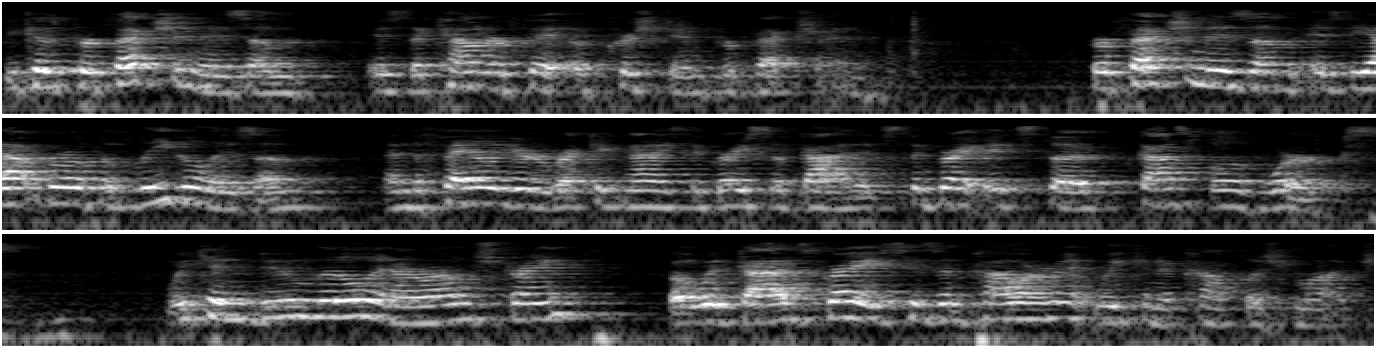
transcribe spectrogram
because perfectionism is the counterfeit of Christian perfection. Perfectionism is the outgrowth of legalism and the failure to recognize the grace of God. It's the great, it's the gospel of works. We can do little in our own strength, but with God's grace, His empowerment, we can accomplish much.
